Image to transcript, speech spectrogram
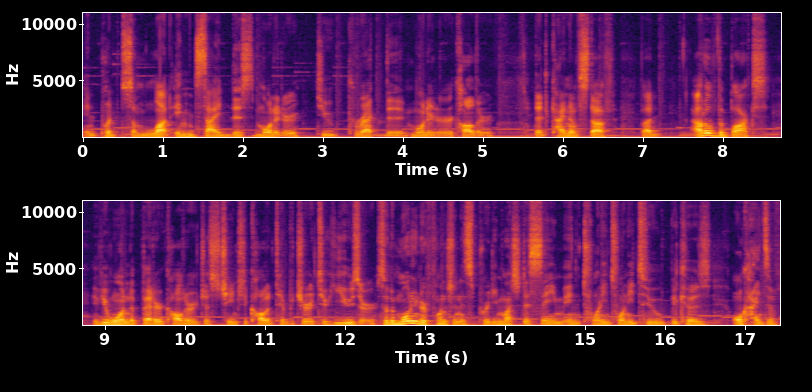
and put some LUT inside this monitor to correct the monitor color, that kind of stuff. But out of the box, if you want a better color, just change the color temperature to user. So the monitor function is pretty much the same in 2022 because all kinds of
